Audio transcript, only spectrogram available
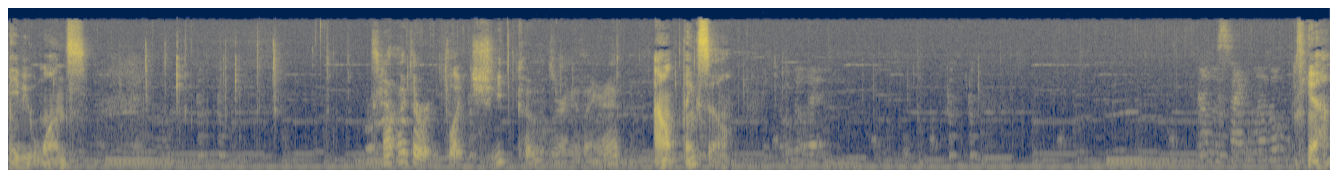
Maybe once. It's not like there were like cheat codes or anything, right? I don't think so. Google it. You're on the second level? Yeah.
